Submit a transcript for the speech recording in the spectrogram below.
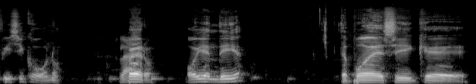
físico o no. Claro. Pero hoy en día te puedo decir que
